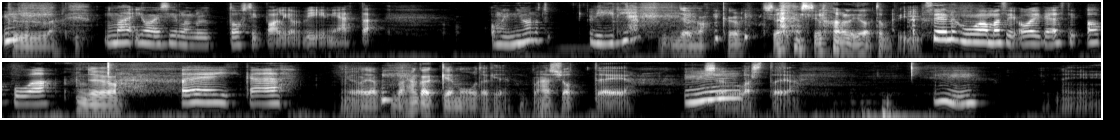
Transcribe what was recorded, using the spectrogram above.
kyllä. Mä join silloin kyllä tosi paljon viiniä, että olin juonut viiniä. joo, kyllä. Sillä, oli juotu viini. Sen huomasi oikeasti apua. Joo. Eikä. Joo, ja vähän kaikkea muutakin. Vähän shotteja ja Mm, sellaista. Ja, mm, niin.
